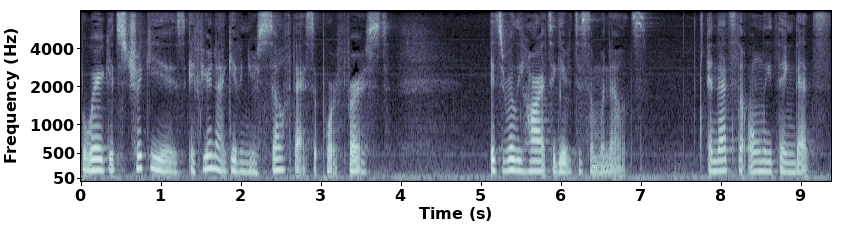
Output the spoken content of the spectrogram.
But where it gets tricky is if you're not giving yourself that support first, it's really hard to give it to someone else. And that's the only thing that's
